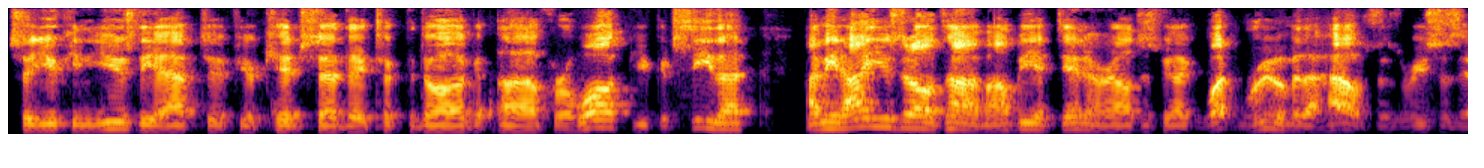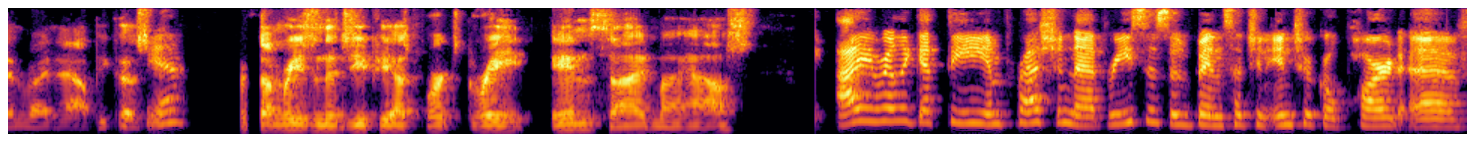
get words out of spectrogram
so you can use the app to if your kid said they took the dog uh, for a walk, you could see that. I mean, I use it all the time. I'll be at dinner and I'll just be like, "What room of the house is Reese's in right now?" Because yeah. for some reason the GPS works great inside my house. I really get the impression that Reese's have been such an integral part of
